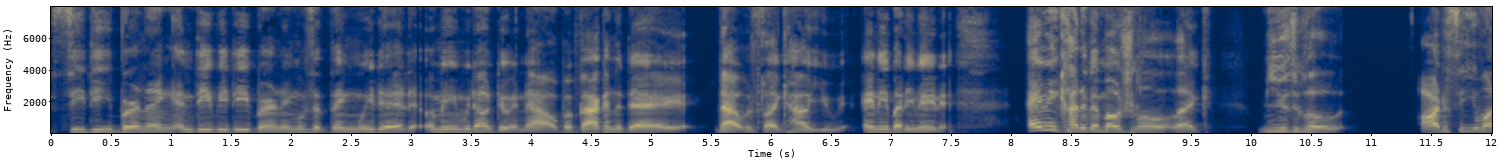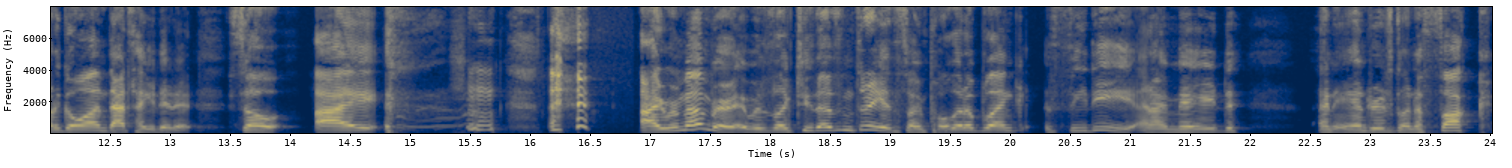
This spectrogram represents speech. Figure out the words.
CD burning and DVD burning was a thing we did. I mean, we don't do it now, but back in the day, that was like how you, anybody made it. Any kind of emotional, like musical odyssey you want to go on, that's how you did it. So I, I remember it was like 2003, and so I pulled out a blank CD and I made an Andrew's gonna fuck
